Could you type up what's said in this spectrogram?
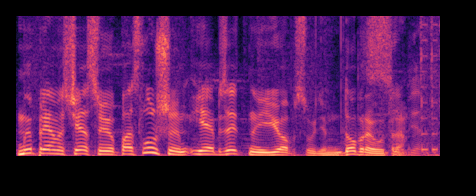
Мы прямо сейчас ее послушаем и обязательно ее обсудим. Доброе утро. Супер.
